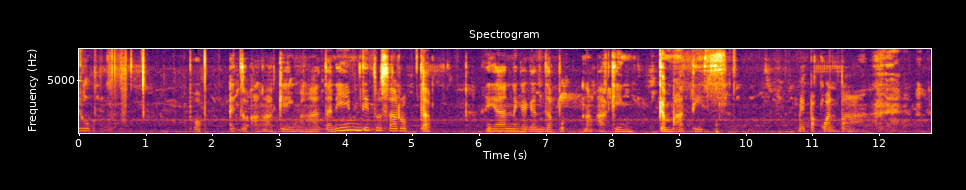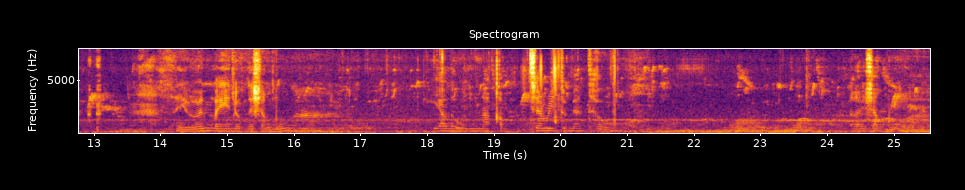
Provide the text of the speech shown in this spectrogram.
nyo po. Ito ang aking mga tanim dito sa rooftop. Ayan, nagaganda po ng aking kamatis. May pakwan pa. Ayun, may hinog na siyang bunga. Yellow na cherry tomato. Marami siyang bunga.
